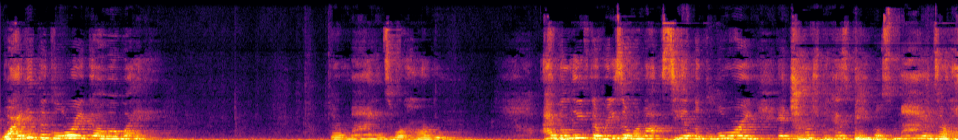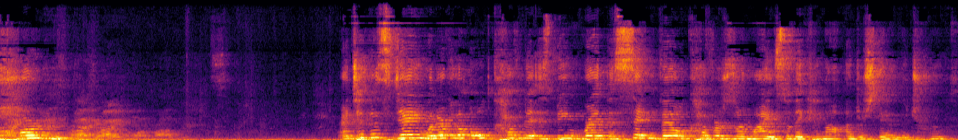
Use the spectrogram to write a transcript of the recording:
Why did the glory go away? Their minds were hardened. I believe the reason we're not seeing the glory in church because people's minds are hardened. And to this day, whenever the old covenant is being read, the same veil covers their minds so they cannot understand the truth.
